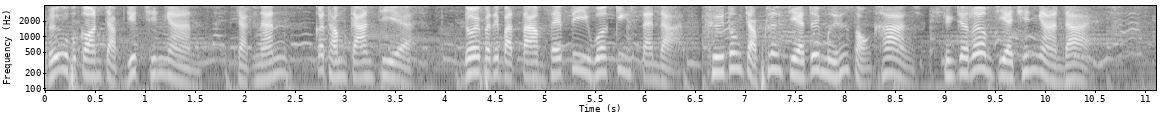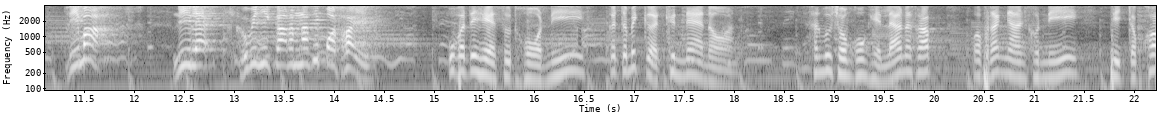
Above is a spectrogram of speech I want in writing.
หรืออุปกรณ์จับยึดชิ้นงาน จากนั้นก็ทำการเจีย โดยปฏิบัติตาม Safety Working Standard คือต้องจับเครื่องเจียด้วยมือทั้งสองข้าง จึงจะเริ่มเจียชิ้นงานได้ ดีมาก นี่แหละคือวิธีการทำงานที่ปลอดภัย อุบัติเหตุสุดโหดนี้ก็จะไม่เกิดขึ้นแน่นอน ท่านผู้ชมคงเห็นแล้วนะครับ ว่าพนักงานคนนี้ผิดกับข้อ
